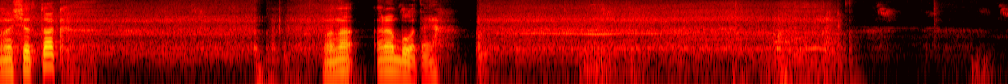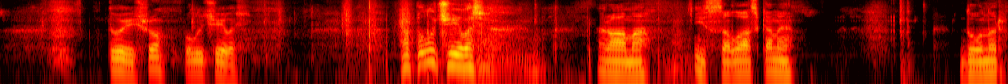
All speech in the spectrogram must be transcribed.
ось отак вона працює. То есть что получилось? А получилось рама із салазками, донор,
